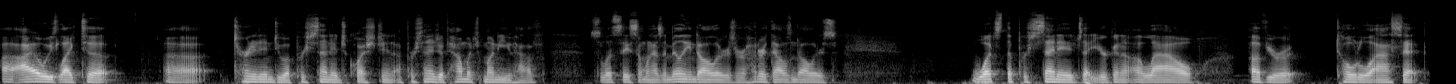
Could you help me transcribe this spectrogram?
uh, I always like to uh, turn it into a percentage question, a percentage of how much money you have. So let's say someone has a million dollars or a hundred thousand dollars. What's the percentage that you're going to allow of your total asset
